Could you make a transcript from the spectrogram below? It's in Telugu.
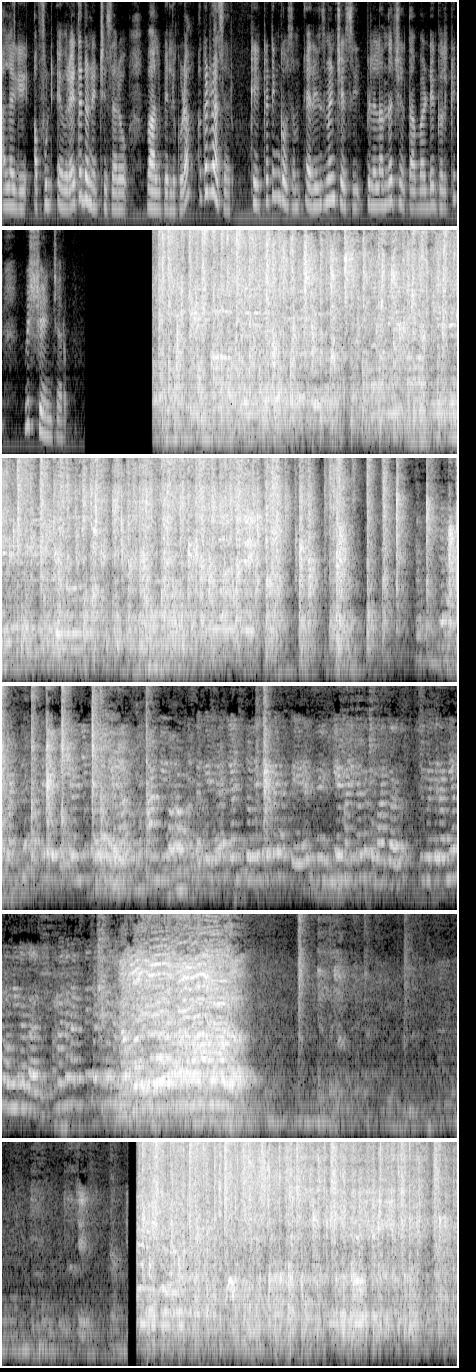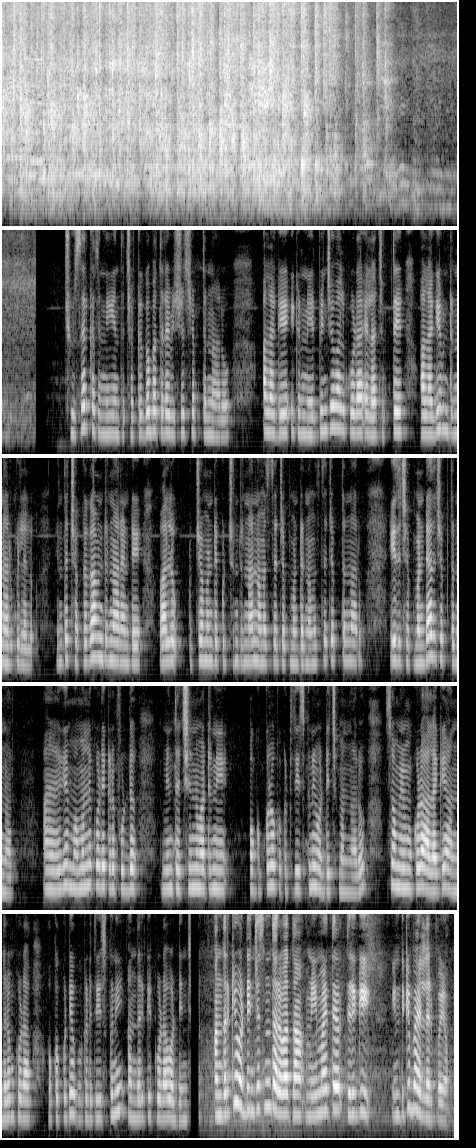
అలాగే ఆ ఫుడ్ ఎవరైతే డొనేట్ చేశారో వాళ్ళ పేర్లు కూడా అక్కడ రాశారు. కేక్ కటింగ్ కోసం అరేంజ్మెంట్ చేసి పిల్లలందరి చేత బర్త్డే గర్ల్కి విష్ చేయించారు. बेहतरमियाँ पौने का गाज अमानत చూశారు కదండి ఎంత చక్కగా బర్త్డే విషెస్ చెప్తున్నారో. అలాగే ఇక్కడ నేర్పించే వాళ్ళు కూడా ఎలా చెప్తే అలాగే వింటున్నారు పిల్లలు. ఎంత చక్కగా వింటున్నారంటే వాళ్ళు కూర్చోమంటే కూర్చుంటున్నారు నమస్తే చెప్పమంటే నమస్తే చెప్తున్నారు ఇది చెప్పమంటే అది చెప్తున్నారు. అలాగే మమ్మల్ని కూడా ఇక్కడ ఫుడ్ మేము తెచ్చిన వాటిని ఒక్కొక్కరు ఒక్కొక్కటి తీసుకుని వడ్డించమన్నారు. సో మేము కూడా అలాగే అందరం కూడా ఒక్కొక్కటి ఒక్కొక్కటి తీసుకుని అందరికీ కూడా వడ్డించాం అందరికీ వడ్డించేసిన తర్వాత మేమైతే తిరిగి ఇంటికి బయలుదేరిపోయాం.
